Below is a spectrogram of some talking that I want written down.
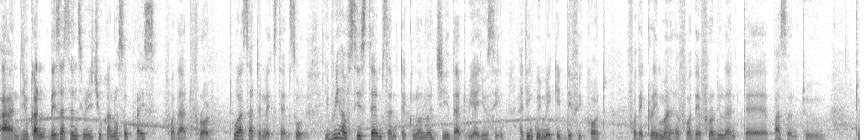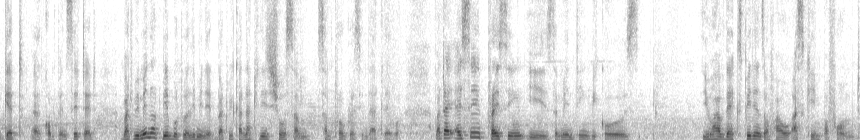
and you can. There's a sense in which you can also price for that fraud to a certain extent. So if we have systems and technology that we are using, I think we make it difficult for the claimant, for the fraudulent uh, person to to get uh, compensated. But we may not be able to eliminate, but we can actually show some, some progress in that level. But I, I say pricing is the main thing because you have the experience of how a scheme performed,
